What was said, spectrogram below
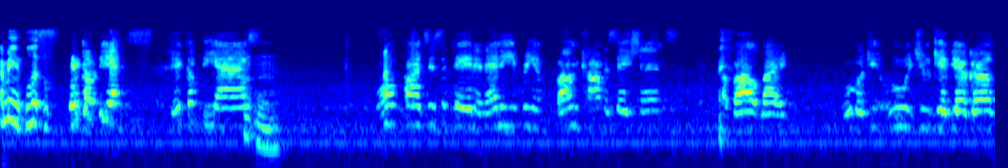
I mean, look. Stick up the ass. Stick up the ass. Mm-mm. Won't participate in any fun conversations about like who would you, who would you give your girl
